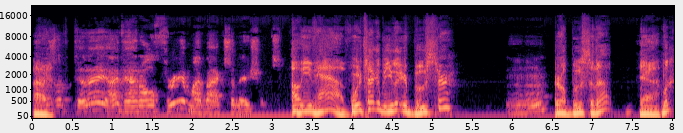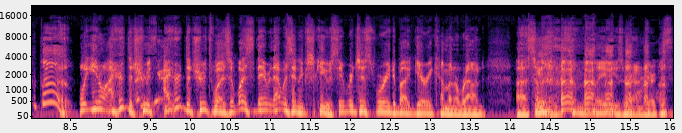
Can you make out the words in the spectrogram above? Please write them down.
all right. As of today, I've had all three of my vaccinations. Oh, you have. We're talking about you got your booster? Mm-hmm. You're all boosted up. Yeah. Look at that. Well, you know, I heard the truth. I heard the truth was it was they, that was an excuse. They were just worried about Gary coming around uh, some of the, some of the ladies around here because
